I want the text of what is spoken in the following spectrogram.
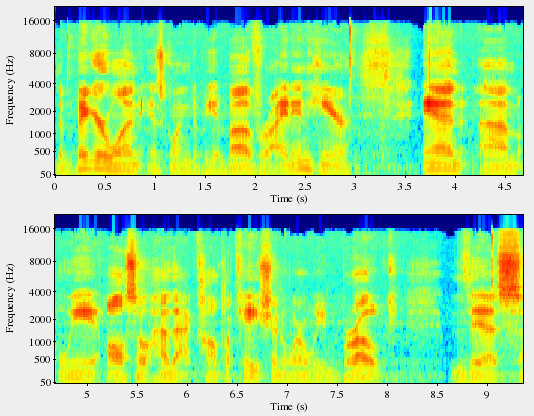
The bigger one is going to be above right in here. And um, we also have that complication where we broke this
